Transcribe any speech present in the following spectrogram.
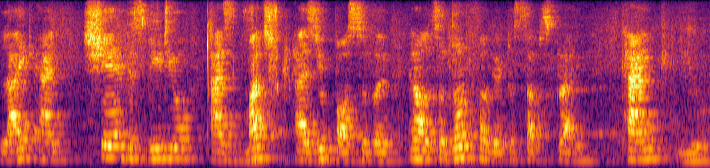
like and share this video as much as you possible and also don't forget to subscribe. Thank you.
